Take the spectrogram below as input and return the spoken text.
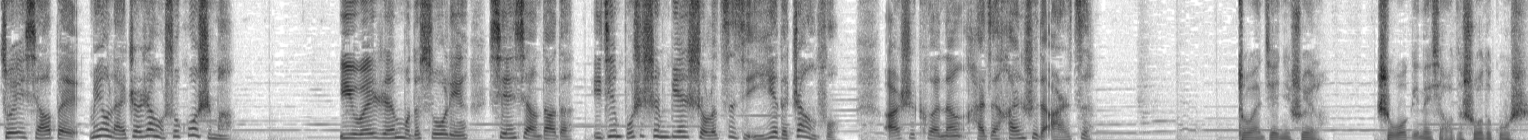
昨夜小北没有来这儿让我说故事吗？”以为人母的苏玲，先想到的已经不是身边守了自己一夜的丈夫，而是可能还在酣睡的儿子。昨晚见你睡了，是我给那小子说的故事。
